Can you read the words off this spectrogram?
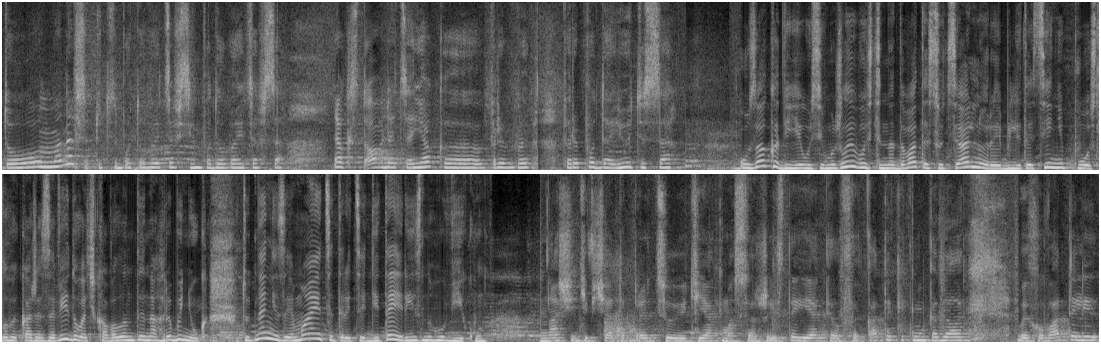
то в мене все тут подобається, всім подобається все. Як ставляться, як е, переподають усе. У закладі є усі можливості надавати соціально-реабілітаційні послуги, каже завідувачка Валентина Гребенюк. Тут нині займається 30 дітей різного віку. Наші дівчата працюють як масажисти, як ЛФК, так як ми казали. Вихователі,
